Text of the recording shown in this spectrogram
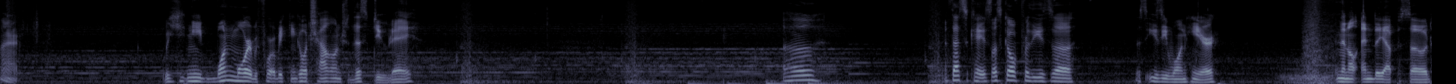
Alright. We need one more before we can go challenge this dude, eh? Uh... If that's the case, let's go for these, uh... this easy one here. And then I'll end the episode.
